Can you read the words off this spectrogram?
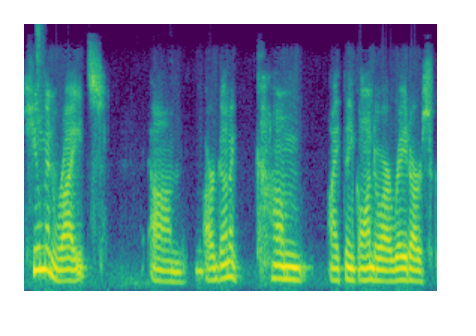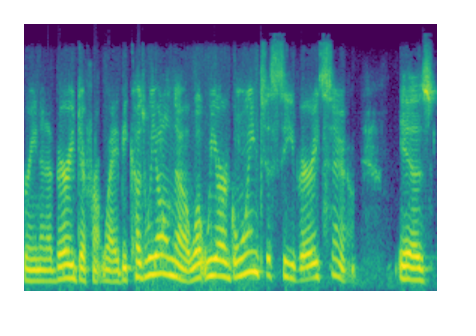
human rights um, are going to come I think, onto our radar screen in a very different way because we all know what we are going to see very soon is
